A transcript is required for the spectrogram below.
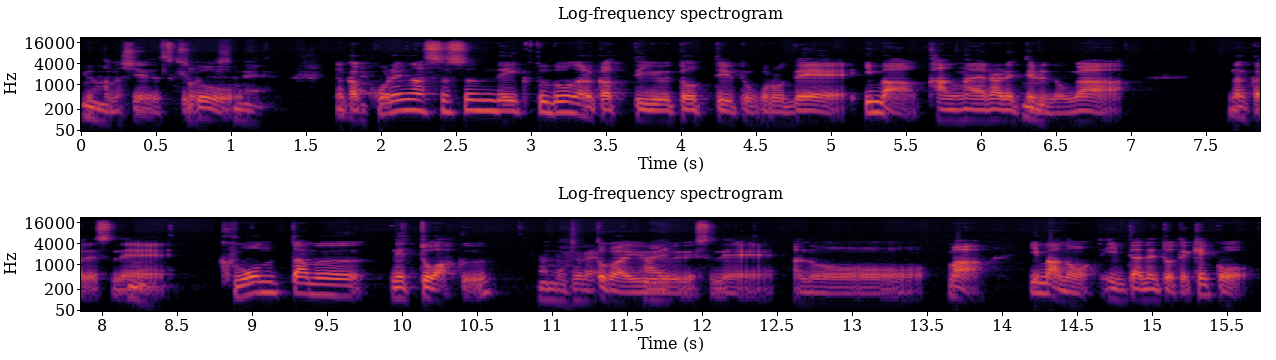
いう話なんですけど、そうですね。なんかこれが進んでいくとどうなるかっていうとっていうところで、今考えられてるのが、なんかですね、クォンタムネットワーク。とかいはうですね、あのーまあ、今のインターネットって結構、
